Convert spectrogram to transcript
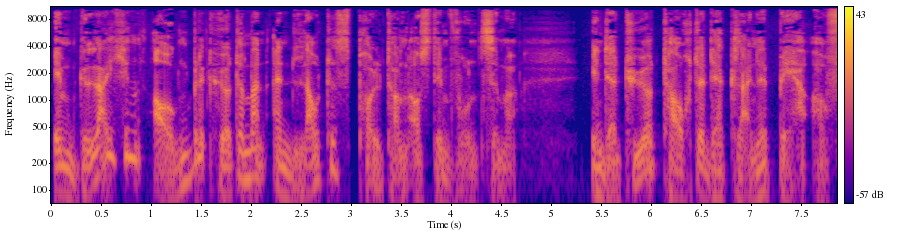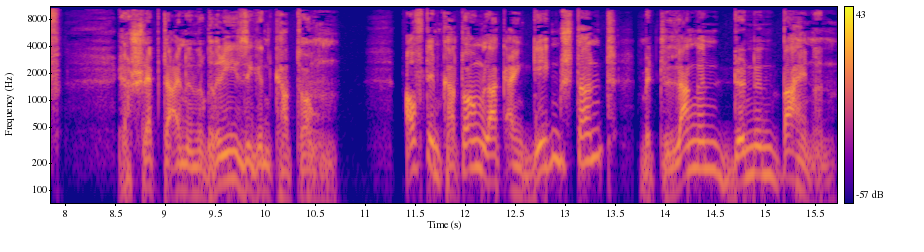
Im gleichen Augenblick hörte man ein lautes Poltern aus dem Wohnzimmer. In der Tür tauchte der kleine Bär auf. Er schleppte einen riesigen Karton. Auf dem Karton lag ein Gegenstand mit langen, dünnen Beinen.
